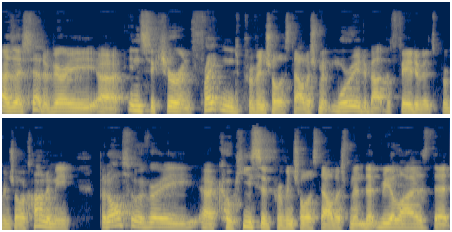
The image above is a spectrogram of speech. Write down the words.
as I said, a very uh, insecure and frightened provincial establishment, worried about the fate of its provincial economy, but also a very uh, cohesive provincial establishment that realized that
